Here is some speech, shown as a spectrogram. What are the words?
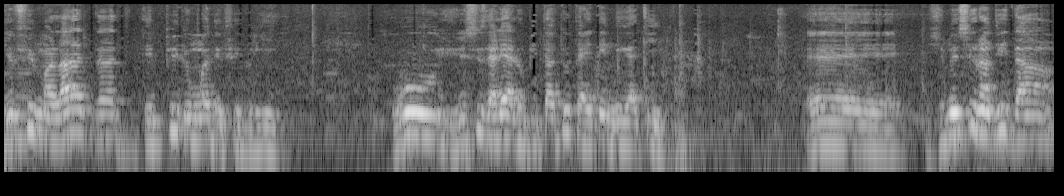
je suis malade depuis le mois de février, où je suis allé à l'hôpital, tout a été négatif. je me suis rendu dans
